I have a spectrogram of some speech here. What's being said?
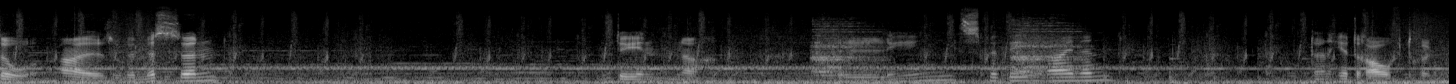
So, also wir müssen den nach links bewegen einen. Dann hier drauf drücken.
